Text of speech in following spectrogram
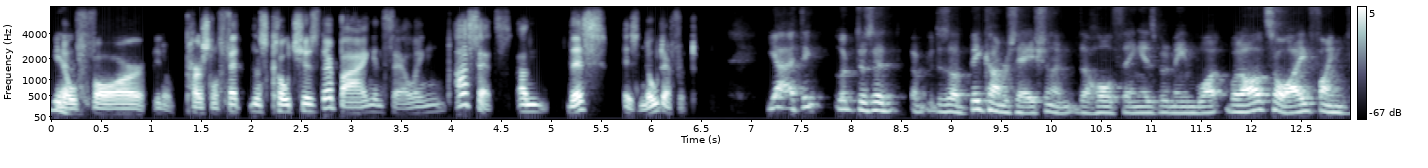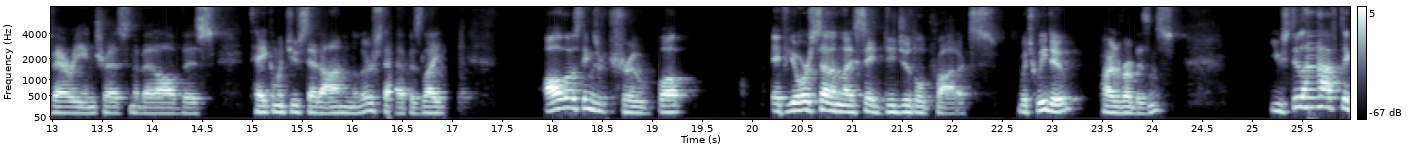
you yeah. know for you know personal fitness coaches they're buying and selling assets and this is no different yeah i think look there's a, a, there's a big conversation and the whole thing is but i mean what what also i find very interesting about all of this taking what you said on another step is like all those things are true but if you're selling let's say digital products which we do part of our business you still have to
